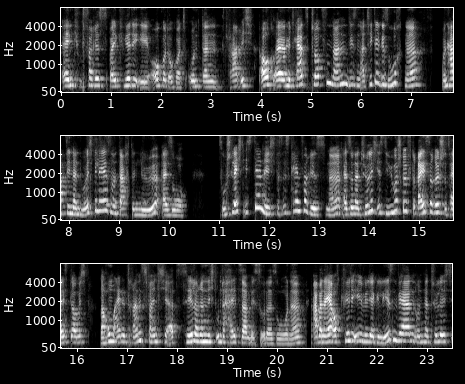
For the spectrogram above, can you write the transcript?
ein Verriss bei queer.de. Oh Gott, oh Gott. Und dann habe ich auch äh, mit Herzklopfen dann diesen Artikel gesucht, ne? Und habe den dann durchgelesen und dachte, nö, also so schlecht ist der nicht. Das ist kein Verriss. Ne? Also natürlich ist die Überschrift reißerisch. Das heißt, glaube ich, warum eine transfeindliche Erzählerin nicht unterhaltsam ist oder so. Ne? Aber naja, auch queer.de will ja gelesen werden und natürlich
